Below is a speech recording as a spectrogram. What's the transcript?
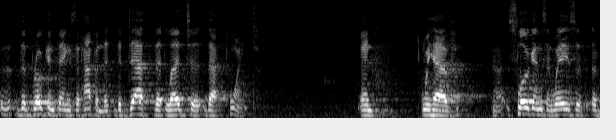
the, the broken things that happened, the, the death that led to that point. And we have uh, slogans and ways of, of,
